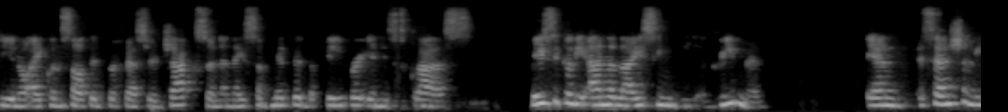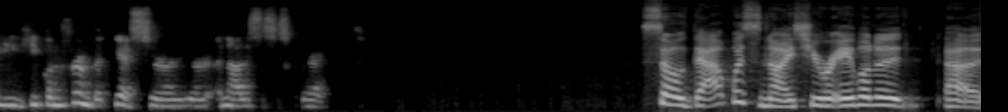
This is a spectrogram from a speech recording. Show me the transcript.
You know, I consulted Professor Jackson and I submitted the paper in his class, basically analyzing the agreement. And essentially, he confirmed that yes, your, your analysis is correct. So that was nice. You were able to uh,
